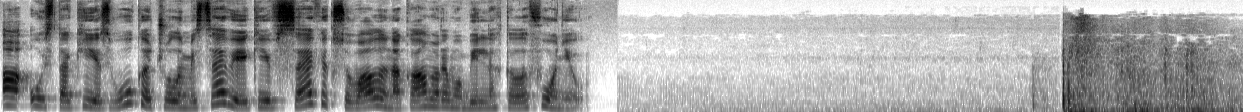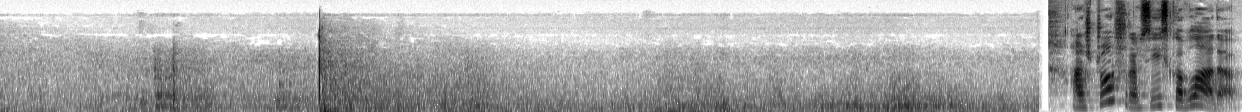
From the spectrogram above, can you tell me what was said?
А ось такі звуки чули місцеві, які все фіксували на камери мобільних телефонів. А що ж російська влада?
